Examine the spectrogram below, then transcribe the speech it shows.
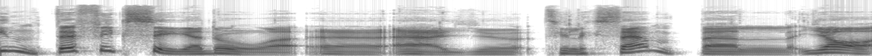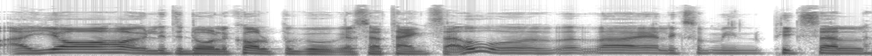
inte fick se då eh, är ju till exempel. Ja, jag har ju lite dålig koll på Google så jag tänkte så här. Oh, vad är liksom min Pixel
